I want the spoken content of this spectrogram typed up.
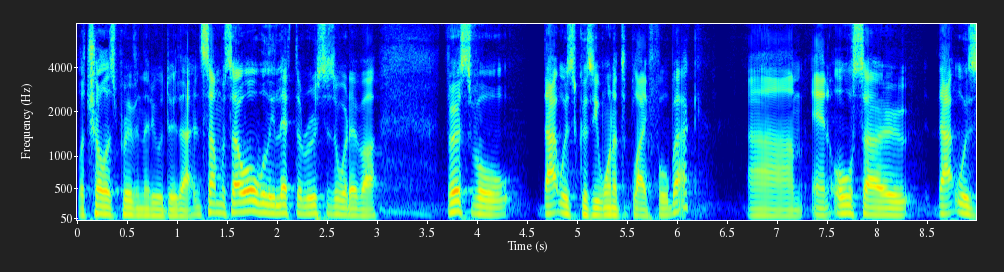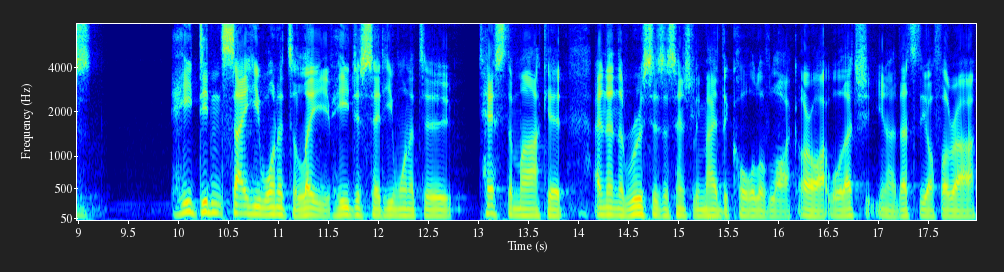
Latrell has proven that he will do that. And some will say, oh, well, he left the Roosters or whatever. First of all, that was because he wanted to play fullback. Um, and also, that was, he didn't say he wanted to leave. He just said he wanted to test the market. And then the Roosters essentially made the call of like, all right, well, that's, you know, that's the offer.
